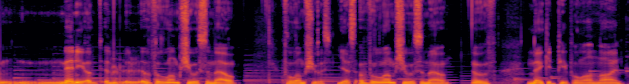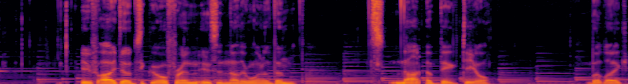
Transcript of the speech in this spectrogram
many, a, a, a voluptuous amount, voluptuous, yes, a voluptuous amount of naked people online. If iDubbbz's girlfriend is another one of them, it's not a big deal. But like,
